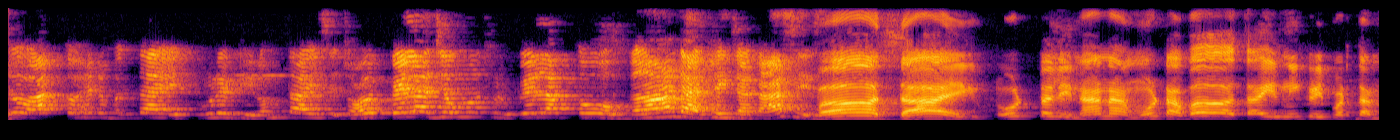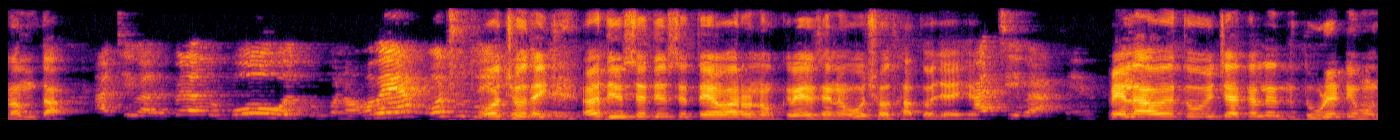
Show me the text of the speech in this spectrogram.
જો આજ તો હે ને બધાએ ધૂળેટી રમતા હશે. જો હવે પેલા જેવું નથી થયું. પેલા તો ગાંડા થઈ જતા હશે બધાય ટોટલી નાના મોટા બધાય નીકળી પડતા રમતા સાચી વાત છે. પેલા તો બહુ હતું પણ હવે ઓછું થઈ ઓછું થઈ આ દિવસે દિવસે તહેવારોનો ક્રેઝ એને ઓછો થતો જાય છે સાચી વાત પેલા હવે તું વિચાર કર લે ધૂળેટી હું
